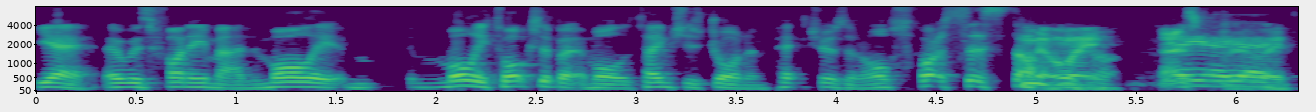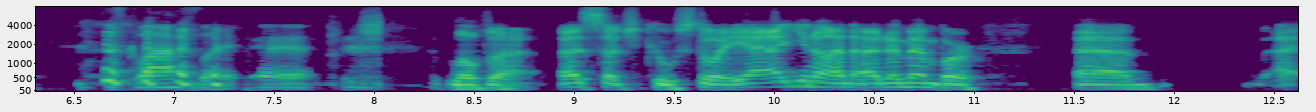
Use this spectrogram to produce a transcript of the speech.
yeah, it was funny, man. Molly Molly talks about him all the time. She's drawn him pictures and all sorts of stuff. No way. Know? That's yeah, yeah, yeah. It's class, like. Yeah. Love that. That's such a cool story. Yeah, you know, and I remember. Um, I,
